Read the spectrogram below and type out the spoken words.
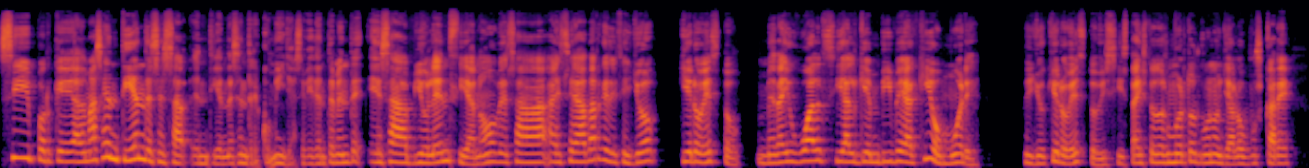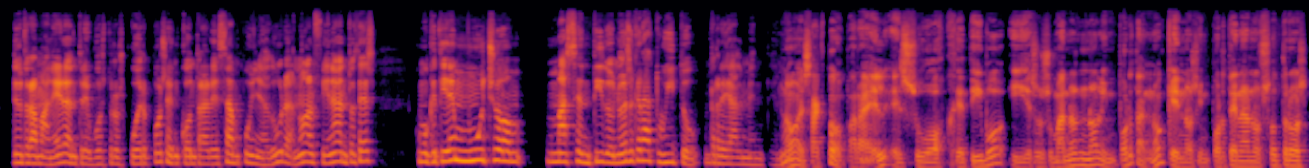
Sí, porque además entiendes esa, entiendes entre comillas, evidentemente, esa violencia, ¿no? Ves a, a ese Adar que dice, yo quiero esto, me da igual si alguien vive aquí o muere, pero yo quiero esto, y si estáis todos muertos, bueno, ya lo buscaré de otra manera, entre vuestros cuerpos encontraré esa empuñadura, ¿no? Al final, entonces, como que tiene mucho más sentido, no es gratuito realmente, ¿no? No, exacto. Para él es su objetivo y esos humanos no le importan, ¿no? Que nos importen a nosotros,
